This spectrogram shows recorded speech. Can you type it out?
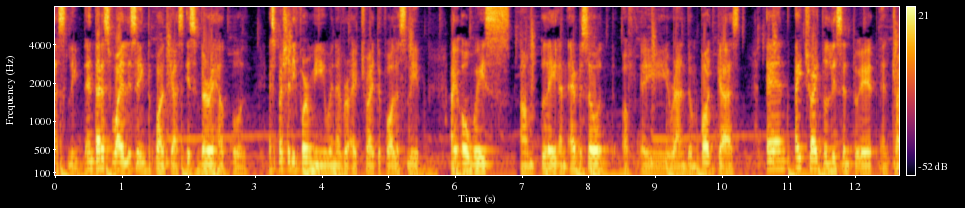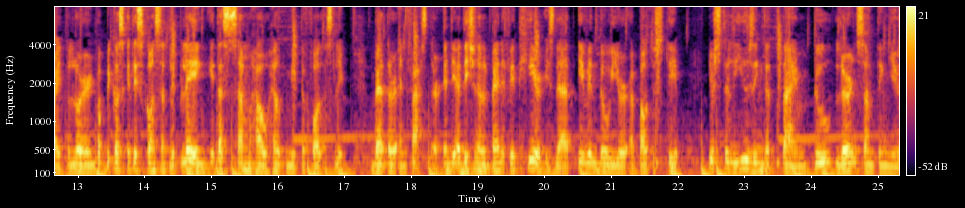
asleep. And that is why listening to podcasts is very helpful especially for me. Whenever i try to fall asleep i always um, play an episode of a random podcast and I try to listen to it and try to learn. But because it is constantly playing it has somehow helped me to fall asleep better and faster. And the additional benefit here is that even though you're about to sleep you're still using that time to learn something new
